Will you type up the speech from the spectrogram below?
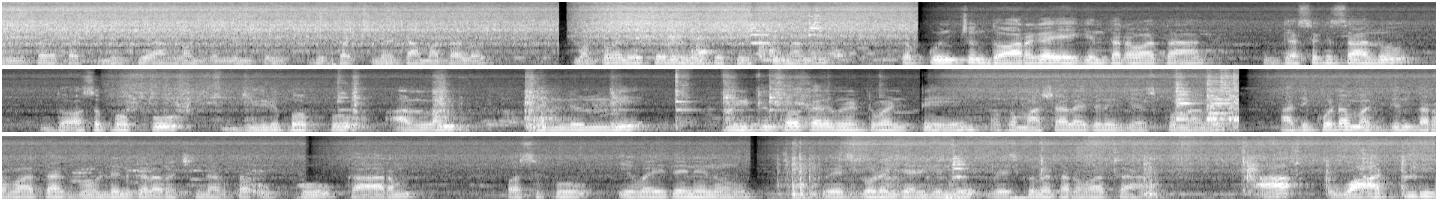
ఉల్లిపాయ పచ్చిమిర్చి అల్లం వెల్లుల్లి పేస్ట్ పచ్చిమిర్చి టమాటాలు మొత్తం అయితే నేనైతే తీసుకున్నాను. సో కొంచెం దోరగా వేగిన తర్వాత గసగసాలు దోసపప్పు జీడిపప్పు అల్లం వెల్లుల్లి వీటితో కలిపినటువంటి ఒక మసాలా అయితే నేను చేసుకున్నాను. అది కూడా మగ్గిన తర్వాత గోల్డెన్ కలర్ వచ్చిన తర్వాత ఉప్పు కారం పసుపు ఇవైతే నేను వేసుకోవడం జరిగింది. వేసుకున్న తర్వాత ఆ వాటి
